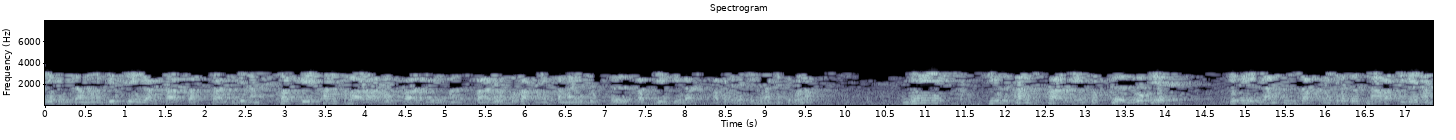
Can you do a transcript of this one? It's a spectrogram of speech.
ඒක නිසා මුළු විශ්වයේ යම් සංස්කාර තිබෙනම් සබ්බේ සංඛාරා දුක්ඛ සියලු සංස්කාරය දුකක් මේක තමයි දුක්ඛ සත්‍ය කියලා අපිට වැටහෙන්නට ඕන. මේ සියලු සංස්කාරයේ දුක්ඛ ලෝකයේ කෙරේ යම් කිසි තෘෂ්ණාවක් තිබේ නම්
